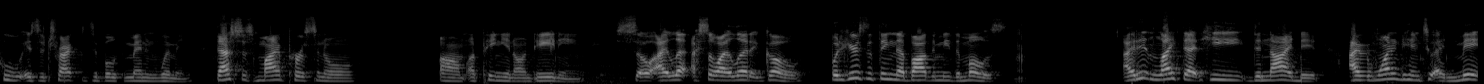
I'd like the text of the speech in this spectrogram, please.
who is attracted to both men and women. That's just my personal um opinion on dating. So I let so I let it go. But here's the thing that bothered me the most. I didn't like that he denied it. I wanted him to admit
